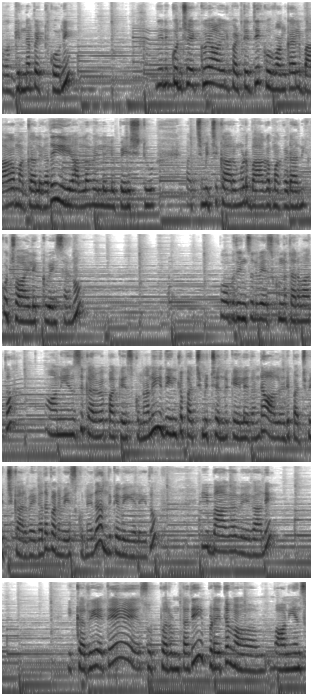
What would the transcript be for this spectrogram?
ఒక గిన్నె పెట్టుకొని దీనికి కొంచెం ఎక్కువే ఆయిల్ పట్టిద్ది. వంకాయలు బాగా మగ్గాలి కదా. ఈ అల్లం వెల్లుల్లి పేస్టు పచ్చిమిర్చి కారం కూడా బాగా మగ్గడానికి కొంచెం ఆయిల్ ఎక్కువ వేసాను. పోపు దినుసులు వేసుకున్న తర్వాత ఆనియన్స్ కరివేపాకు వేసుకున్నాను. దీంట్లో పచ్చిమిర్చి ఎందుకు వేయలేదంటే ఆల్రెడీ పచ్చిమిర్చి కరివే కదా మనం వేసుకునేది. అందుకే వేయలేదు. ఇవి బాగా వేగాలి. ఈ కర్రీ అయితే సూపర్ ఉంటుంది. ఇప్పుడైతే ఆనియన్స్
